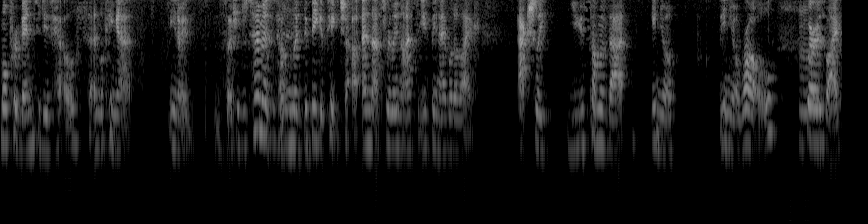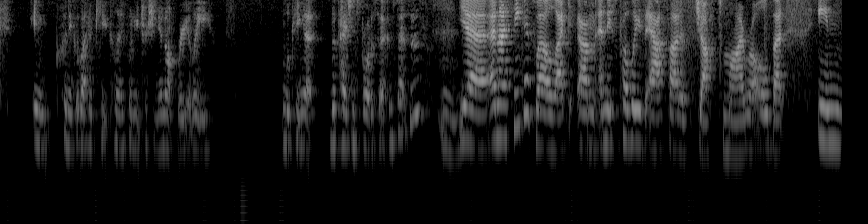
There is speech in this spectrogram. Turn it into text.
more preventative health and looking at you know the social determinants of health and like the bigger picture. And that's really nice that you've been able to like actually use some of that in your in your role. Whereas like in clinical like acute clinical nutrition, you're not really looking at the patient's broader circumstances. Yeah, and I think as well, like, um, and this probably is outside of just my role, but in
